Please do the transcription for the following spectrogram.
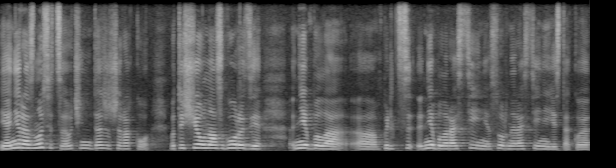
И они разносятся очень даже широко. Вот еще у нас в городе не было, э, пыльцы, не было растения, сорное растение есть такое,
